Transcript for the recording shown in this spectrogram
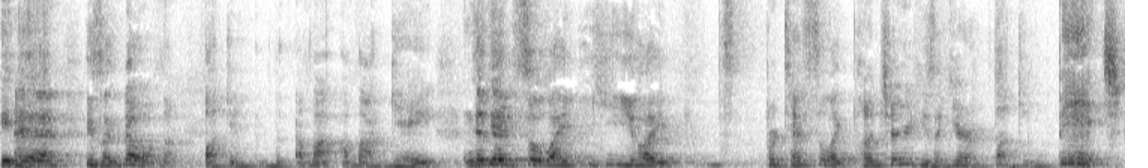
Yeah. and then he's like, "No, I'm not fucking. I'm not. I'm not gay." And then so like he like pretends to like punch her. He's like, "You're a fucking bitch,"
